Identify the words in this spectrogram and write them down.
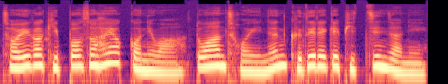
저희가 기뻐서 하였거니와 또한 저희는 그들에게 빚진 자니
